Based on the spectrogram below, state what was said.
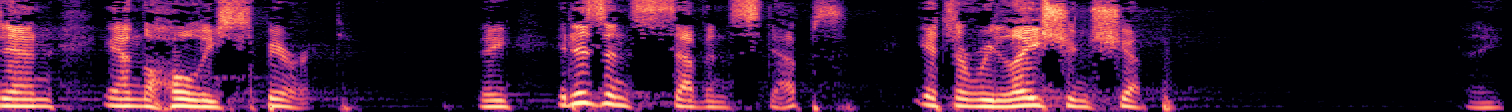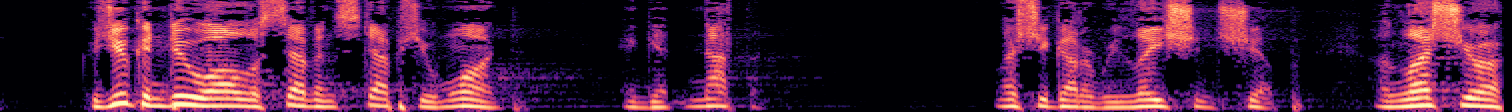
sin and the Holy Spirit. It isn't seven steps, it's a relationship. Because you can do all the seven steps you want and get nothing unless you got a relationship, unless you're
